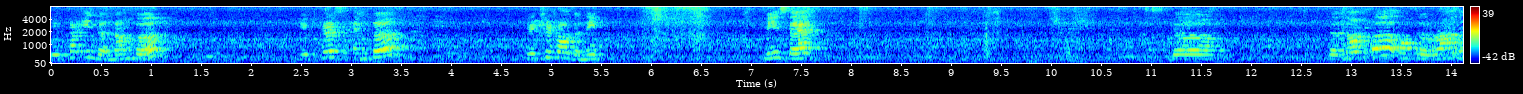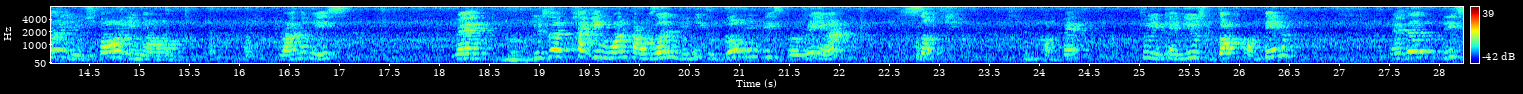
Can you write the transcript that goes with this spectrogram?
You type in the number, you press enter, retrieve out the name. Means that the the number of the runner you store in your runner list, when user type in 1000, you need to go in this array, ah, search, compare. So you can use dot contain whether this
